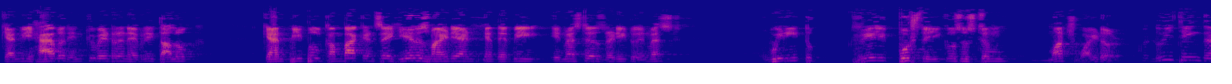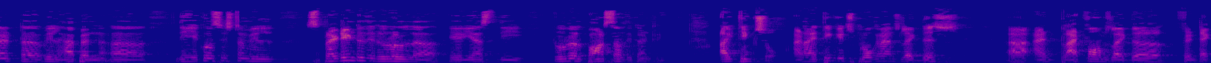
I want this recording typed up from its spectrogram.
Can we have an incubator in every taluk? Can people come back and say, here is my idea and can there be investors ready to invest? We need to really push the ecosystem much wider. Do you think that uh, will happen? Uh, the ecosystem will spread into the rural uh, areas, the rural parts of the country. I think so. And I think it's programs like this uh, and platforms like the FinTech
